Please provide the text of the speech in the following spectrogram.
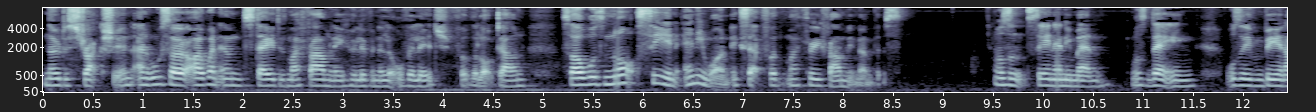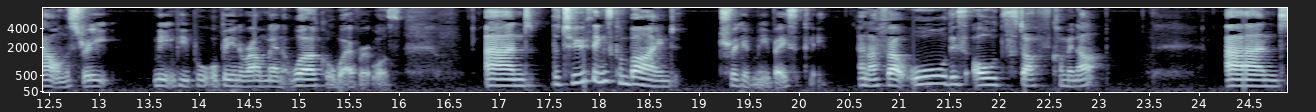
no distraction. And also, I went and stayed with my family who live in a little village for the lockdown. So I was not seeing anyone except for my three family members. I wasn't seeing any men, wasn't dating, wasn't even being out on the street, meeting people, or being around men at work or whatever it was. And the two things combined triggered me basically. And I felt all this old stuff coming up. And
